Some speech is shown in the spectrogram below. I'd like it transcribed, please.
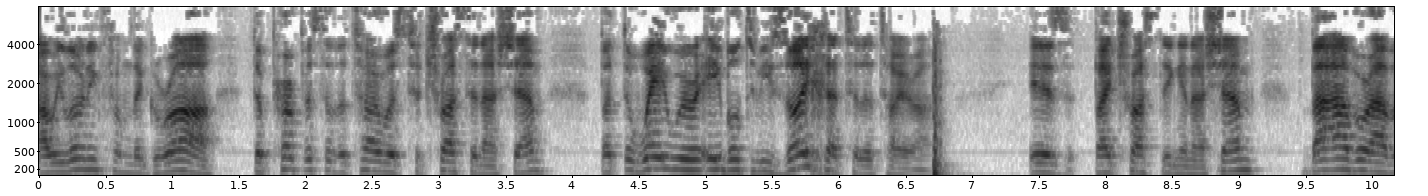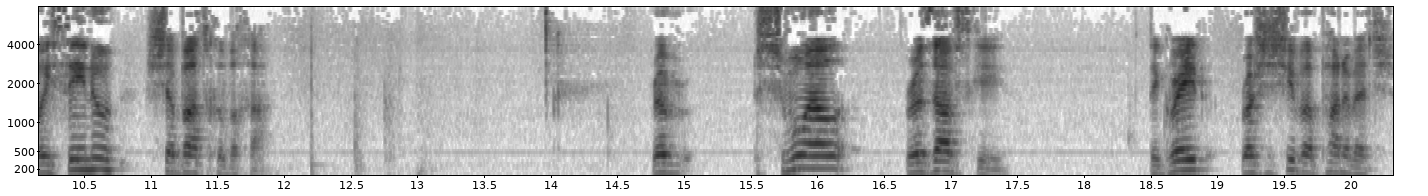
are we learning from the Gra, the purpose of the Torah was to trust in Hashem, but the way we were able to be zoicha to the Torah is by trusting in Hashem. Ba'avor avoisenu Shabbat chuvacha. Rav Shmuel Rozovsky, the great Rosh Yeshiva Panovich,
